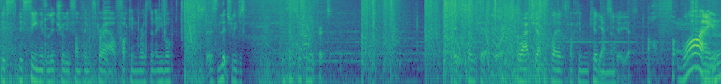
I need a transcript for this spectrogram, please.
This this scene is literally something straight out of fucking Resident Evil. It's literally just. This is just the Matrix. It's so shit and boring. Oh, I actually have to play as fucking kid Yes, now. you do, yes. Oh, fu- why? Mm-hmm.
